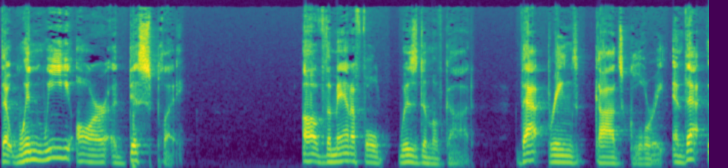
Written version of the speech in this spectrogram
That when we are a display of the manifold wisdom of God, that brings God's glory, and that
